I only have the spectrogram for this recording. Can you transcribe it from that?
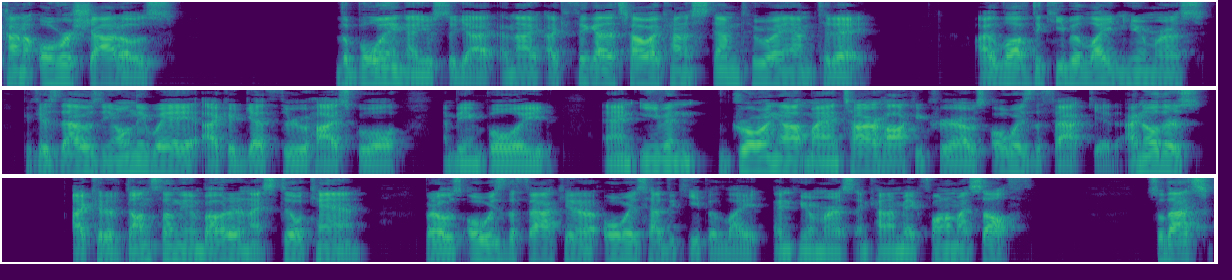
kind of overshadows the bullying I used to get. And I, I think that's how I kind of stemmed who I am today. I love to keep it light and humorous because that was the only way I could get through high school and being bullied. And even growing up my entire hockey career, I was always the fat kid. I know there's, I could have done something about it and I still can, but I was always the fat kid and I always had to keep it light and humorous and kind of make fun of myself. So that's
